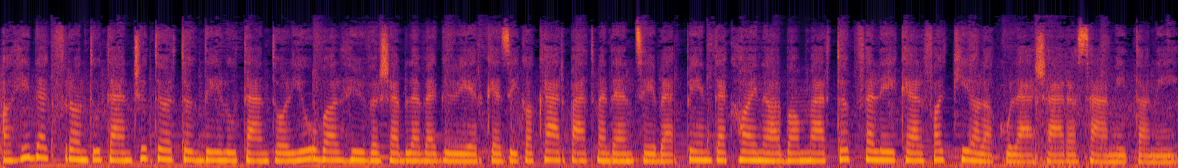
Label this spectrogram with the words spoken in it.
A hideg front után csütörtök délutántól jóval hűvösebb levegő érkezik a Kárpát-medencébe, péntek hajnalban már több felé kell fagy kialakulására számítani.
